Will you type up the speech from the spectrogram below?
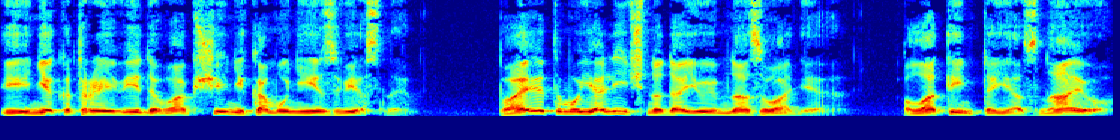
и некоторые виды вообще никому не известны. Поэтому я лично даю им название. Латынь-то я знаю.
